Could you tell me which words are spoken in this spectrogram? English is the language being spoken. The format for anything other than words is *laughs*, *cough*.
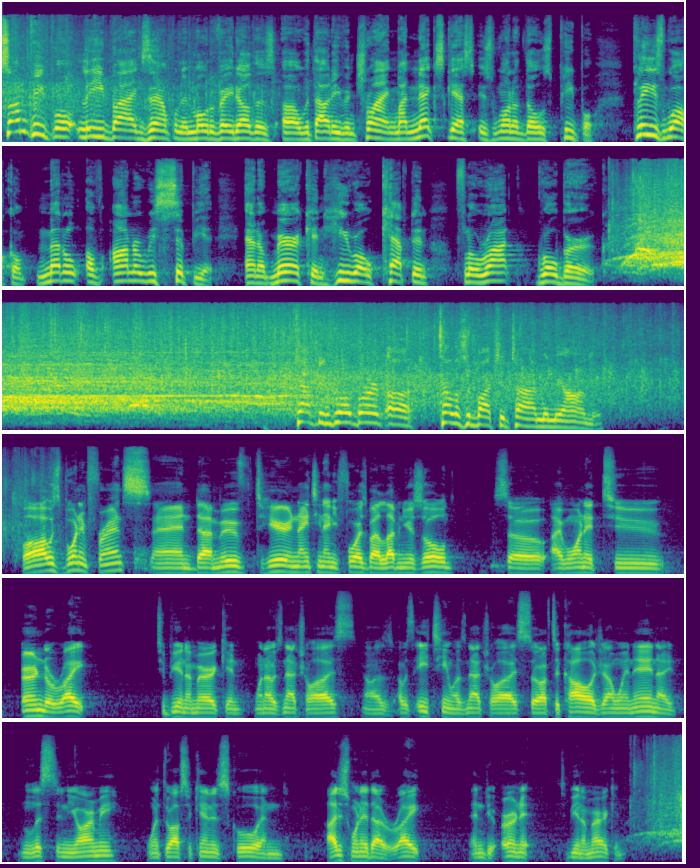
Some people lead by example and motivate others uh, without even trying. My next guest is one of those people. Please welcome Medal of Honor recipient and American hero Captain Florent Groberg. Captain Groberg, uh, tell us about your time in the Army. Well, I was born in France and uh, moved here in 1994. I was about 11 years old. So I wanted to earn the right to be an American when I was naturalized. You know, I, was, I, was, 18 when I was naturalized. So after college, I went in, I enlisted in the Army, went through officer candidate school, and I just wanted that right and to earn it to be an American.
